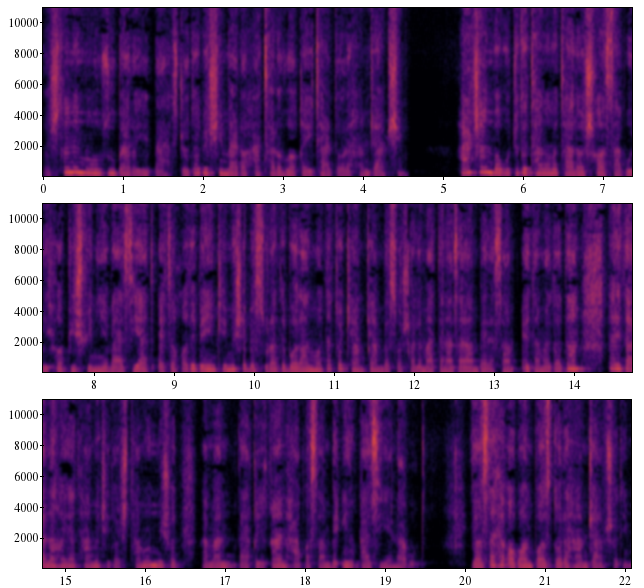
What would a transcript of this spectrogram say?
داشتن موضوع برای بحث جدا بشیم و راحتتر و واقعی تر دور هم جمع شیم. هرچند با وجود تمام تلاش ها، صبوری ها، پیش بینی وضعیت، اعتقاد به این که میشه به صورت بلند مدت و کم کم به سوشال مد نظرم برسم ادامه دادم ولی در نهایت همه چی داشت تموم میشد و من دقیقا حواسم به این قضیه نبود. یازده آبان باز دور هم جمع شدیم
